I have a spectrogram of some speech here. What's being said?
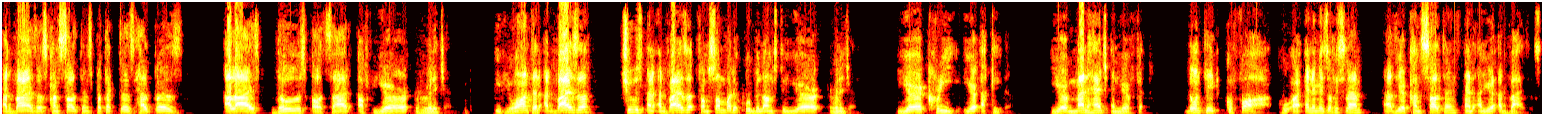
advisors, consultants, protectors, helpers, allies, those outside of your religion. If you want an advisor, choose an advisor from somebody who belongs to your religion, your creed, your aqidah, your manhaj and your fiqh. Don't take kuffar, who are enemies of Islam, as your consultants and, and your advisors.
